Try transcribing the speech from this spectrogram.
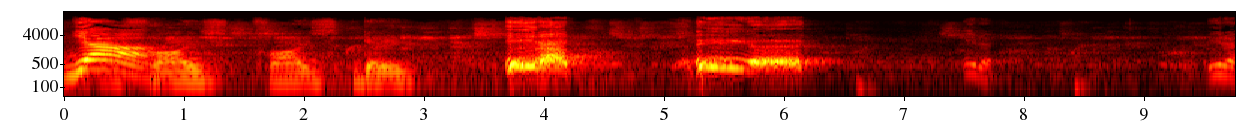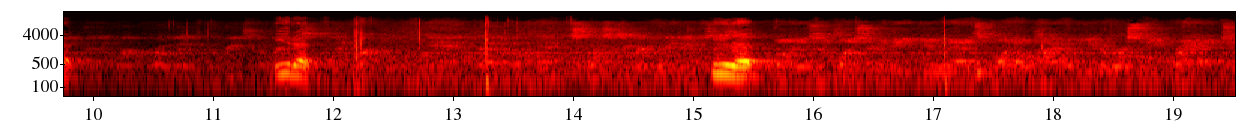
Yeah. Fries, fries day. Eat it. Eat it. Eat it. Eat it. Eat it. Eat it. Well, it's a pleasure to meet you as one Ohio University grad to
